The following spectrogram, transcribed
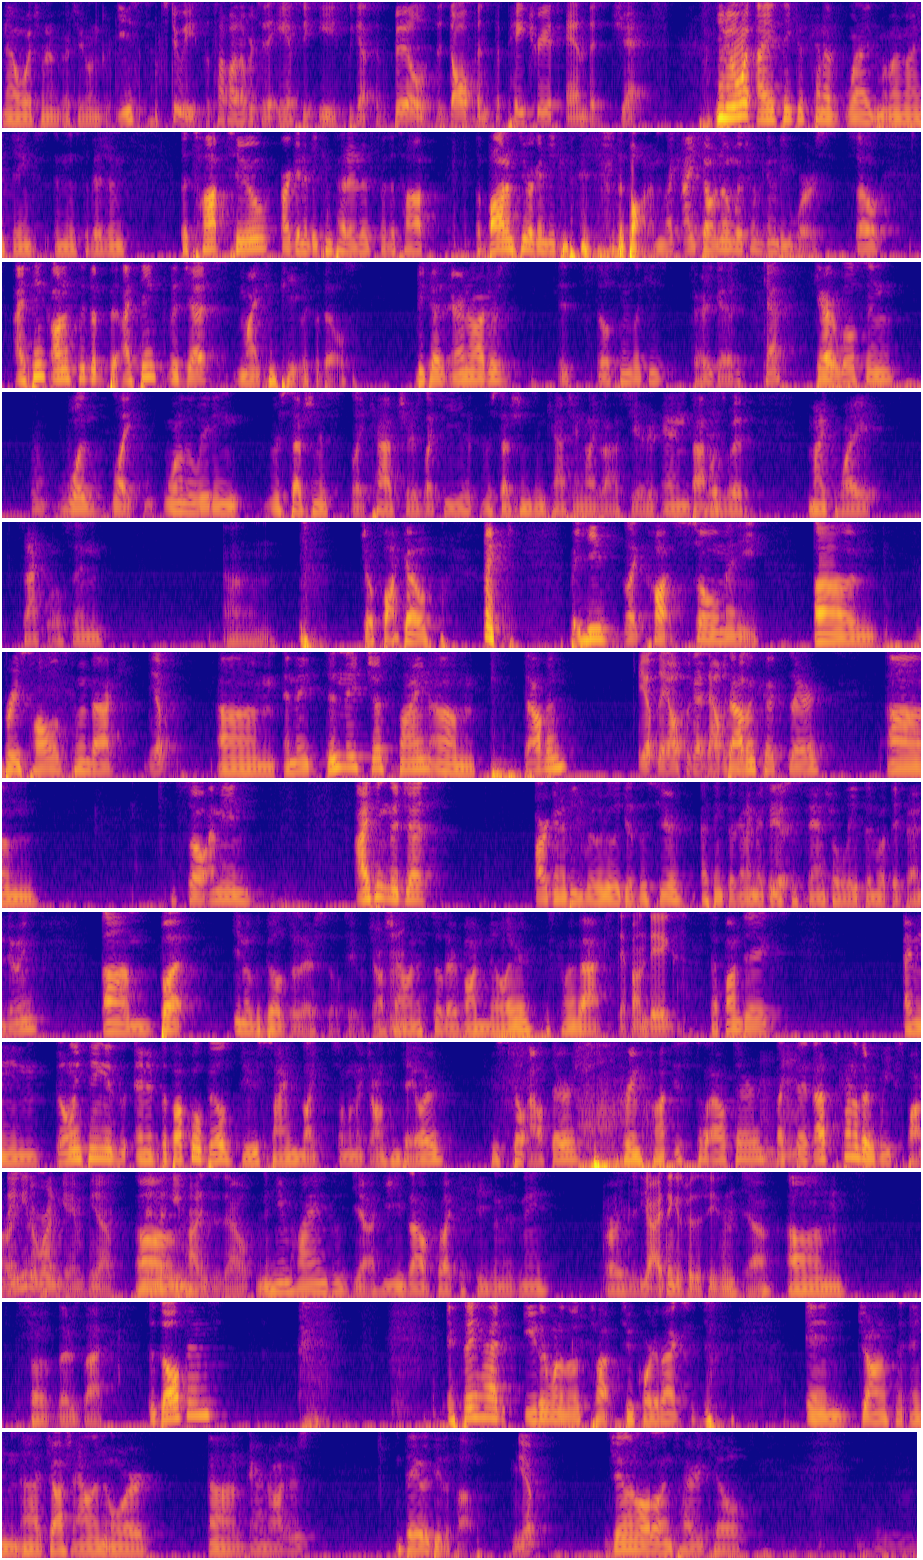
Now, which one do we go to? You want to go East? Let's do East. Let's hop on over to the AFC East. We got the Bills, the Dolphins, the Patriots, and the Jets. You know what I think is kind of what, I, what my mind thinks in this division. The top two are going to be competitive for the top. The bottom two are going to be competitive for the bottom. Like I don't know which one's going to be worse. So I think honestly the I think the Jets might compete with the Bills because Aaron Rodgers it still seems like he's very good. Okay. Garrett Wilson was like one of the leading receptionists like catchers like he receptions and catching like last year and that was with Mike White, Zach Wilson, um, Joe Flacco. but he's like caught so many. Um, Breece Hall is coming back. Yep. Um, and they didn't they just sign um Dalvin? Yep. They also got Dalvin. Dalvin Cook. Cook's there. Um, so I mean, I think the Jets are going to be really, really good this year. I think they're going to make a it. substantial leap than what they've been doing. Um, but you know the Bills are there still too. Josh Mhm. Allen is still there. Von Miller is coming back. Stefon Diggs. Stefon Diggs. I mean, the only thing is, and if the Buffalo Bills do sign like someone like Jonathan Taylor, who's still out there, Kareem Hunt is still out there. Like Mhm. that, that's kind of their weak spot. They right need now. a run game. Yeah. Um, and Nyheim Hines is out. Nyheim Hines is yeah, he's out for like the season, isn't he? Or is he? Yeah, I think it's for the season. Yeah. Um. So there's that. The Dolphins. If they had either one of those top two quarterbacks, in Jonathan and uh, Josh Allen or um, Aaron Rodgers, they would be the top. Yep. Jaylen Waddle and Tyreek Hill,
